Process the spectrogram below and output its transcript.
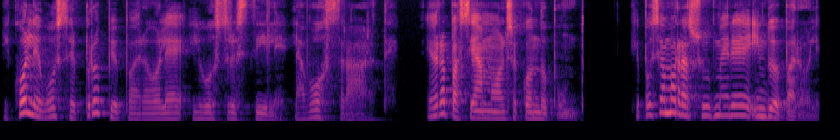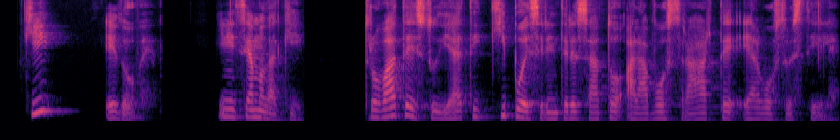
e con le vostre proprie parole il vostro stile, la vostra arte. E ora passiamo al secondo punto, che possiamo riassumere in due parole. Chi e dove. Iniziamo da chi. Trovate e studiate chi può essere interessato alla vostra arte e al vostro stile.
